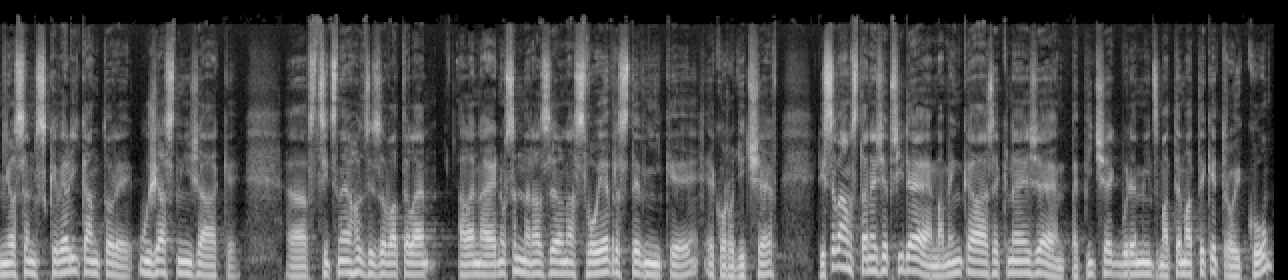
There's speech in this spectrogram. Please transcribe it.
Měl jsem skvělý kantory, úžasný žáky, eh, vstřícného zřizovatele, ale najednou jsem narazil na svoje vrstevníky jako rodiče. Když se vám stane, že přijde maminka a řekne, že Pepíček bude mít z matematiky trojku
